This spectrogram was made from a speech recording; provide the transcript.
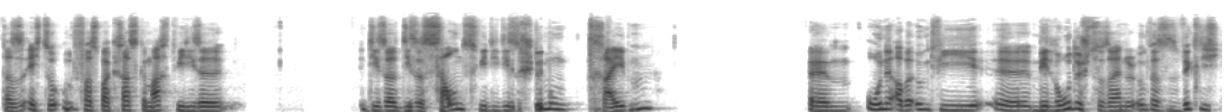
Das ist echt so unfassbar krass gemacht, wie diese, dieser, diese Sounds, wie die diese Stimmung treiben, ähm, ohne aber irgendwie äh, melodisch zu sein oder irgendwas. Es ist wirklich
